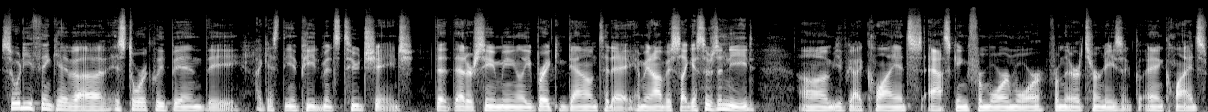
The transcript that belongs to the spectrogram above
So, what do you think have uh, historically been the, I guess, the impediments to change that, that are seemingly breaking down today? I mean, obviously, I guess there's a need. Um, you've got clients asking for more and more from their attorneys, and, and clients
